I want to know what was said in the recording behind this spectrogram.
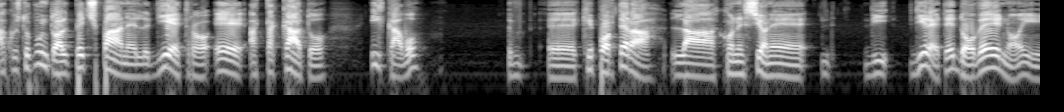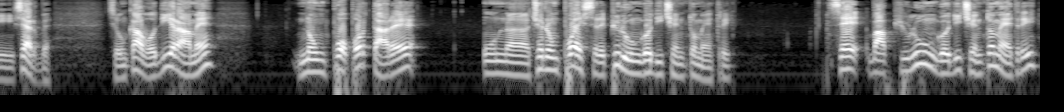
a questo punto al patch panel dietro è attaccato il cavo eh, che porterà la connessione di, di, rete dove noi serve. Se un cavo di rame non può portare un, cioè non può essere più lungo di 100 metri. Se va più lungo di 100 metri,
